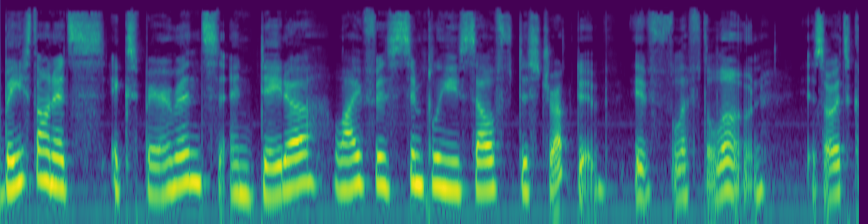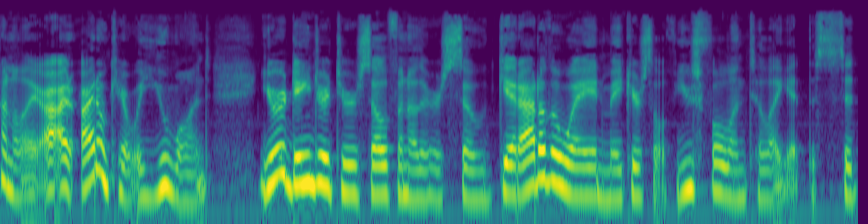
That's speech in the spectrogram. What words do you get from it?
based on its experiments and data, life is simply self-destructive if left alone. So it's kind of like I, I don't care what you want. You're a danger to yourself and others. So get out of the way and make yourself useful until I get the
